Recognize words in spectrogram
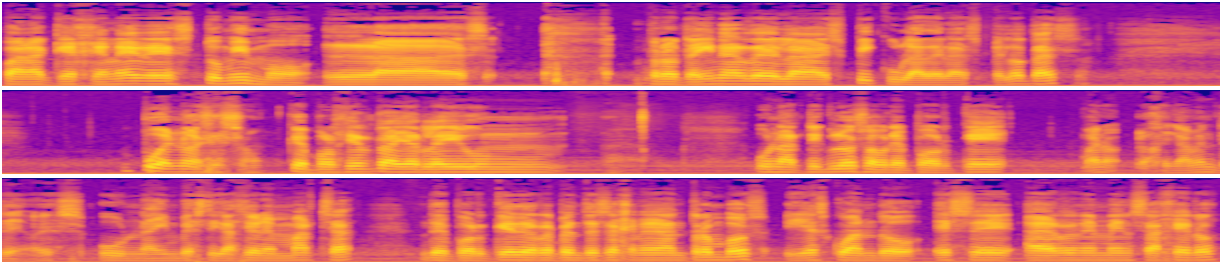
para que generes tú mismo las proteínas de la espícula de las pelotas, pues no es eso. Que por cierto, ayer leí un, un artículo sobre por qué, bueno, lógicamente es una investigación en marcha de por qué de repente se generan trombos y es cuando ese ARN mensajero,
